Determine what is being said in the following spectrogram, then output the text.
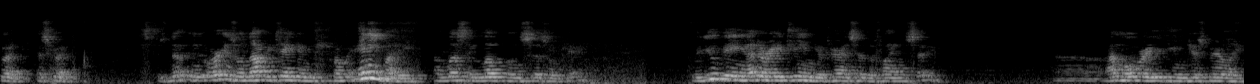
Good, that's good. No, organs will not be taken from anybody unless a loved one says okay. With you being under eighteen, your parents have the final say. Uh, I'm over eighteen, just barely.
